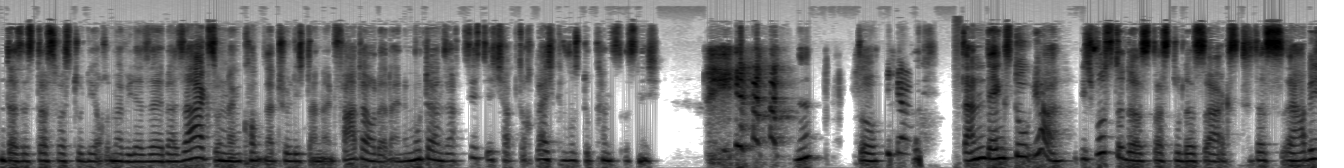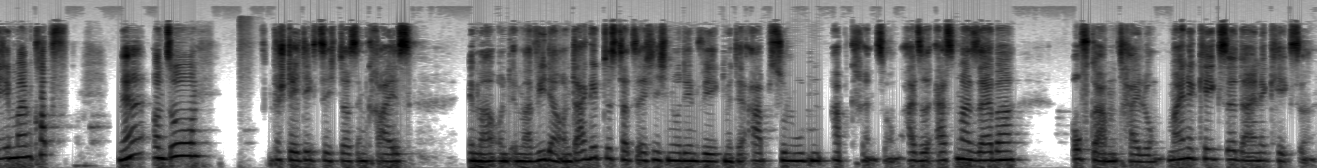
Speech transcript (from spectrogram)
und das ist das, was du dir auch immer wieder selber sagst. Und dann kommt natürlich dann dein Vater oder deine Mutter und sagt, siehst du, ich habe doch gleich gewusst, du kannst es nicht. Ja. Ne? So. Ja. Dann denkst du, ja, ich wusste das, dass du das sagst. Das äh, habe ich in meinem Kopf. Ne? Und so bestätigt sich das im Kreis immer und immer wieder. Und da gibt es tatsächlich nur den Weg mit der absoluten Abgrenzung. Also erstmal selber Aufgabenteilung. Meine Kekse, deine Kekse.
